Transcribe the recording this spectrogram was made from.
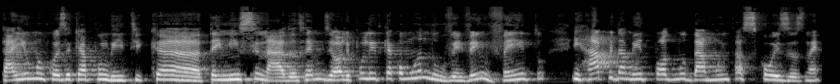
Tá aí uma coisa que a política tem me ensinado. Eu sempre dizer, olha, política é como uma nuvem, vem o vento e rapidamente pode mudar muitas coisas, né?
